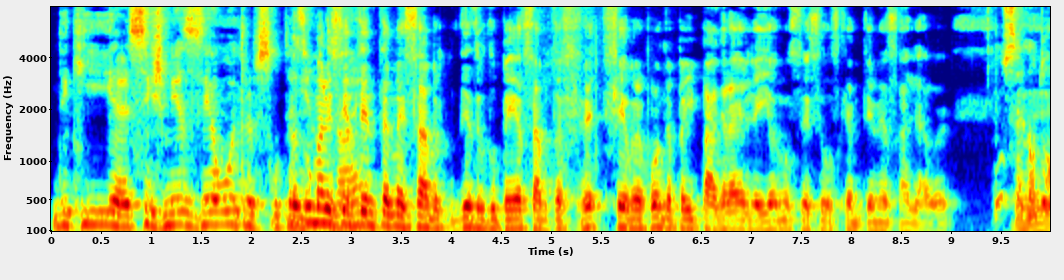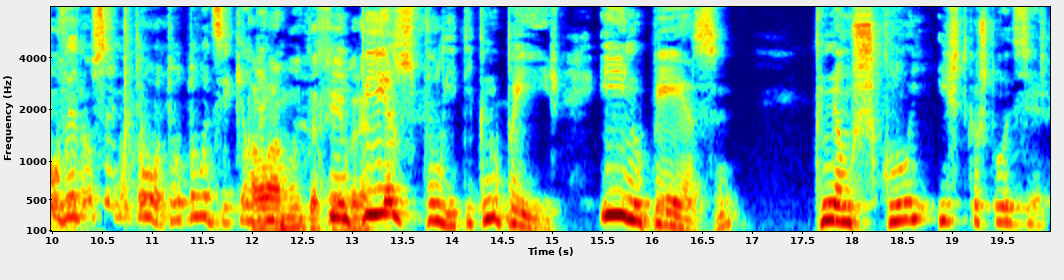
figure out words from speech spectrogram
daqui a seis meses é outro absolutamente. Mas o Mário é? Centeno também sabe, que dentro do PS, da fe- febre pronta para ir para a grelha e eu não sei se ele se quer meter nessa alhada. Não sei, não estou a ver, não sei, não estou. Estou, estou a dizer que ele lá um- um peso político no país e no PS que não exclui isto que eu estou a dizer.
